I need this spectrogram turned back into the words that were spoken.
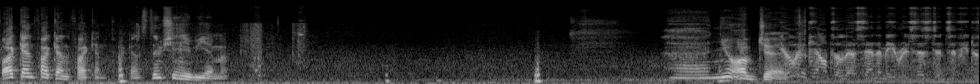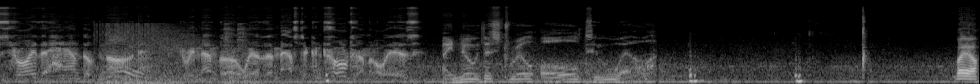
Fucking, fucking, fucking, fucking. Z tym się nie bijemy. New object. You'll encounter less enemy resistance if you destroy the Hand of Nod. You remember where the master control terminal is? I know this drill all too well. Bajo.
